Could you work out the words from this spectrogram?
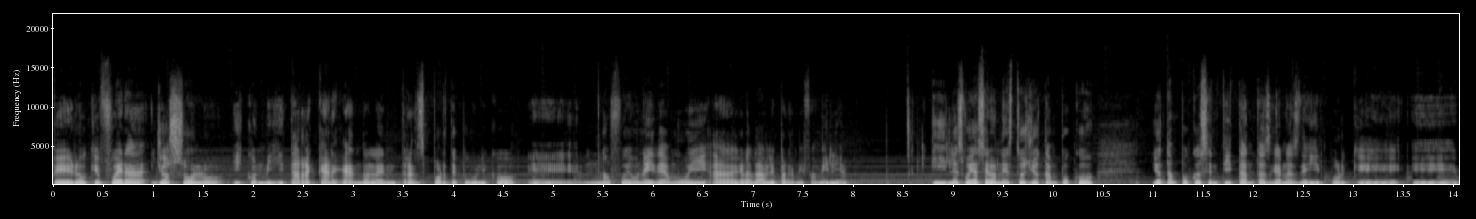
Pero que fuera yo solo y con mi guitarra cargándola en transporte público eh, no fue una idea muy agradable para mi familia. Y les voy a ser honestos, yo tampoco, yo tampoco sentí tantas ganas de ir porque eh,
